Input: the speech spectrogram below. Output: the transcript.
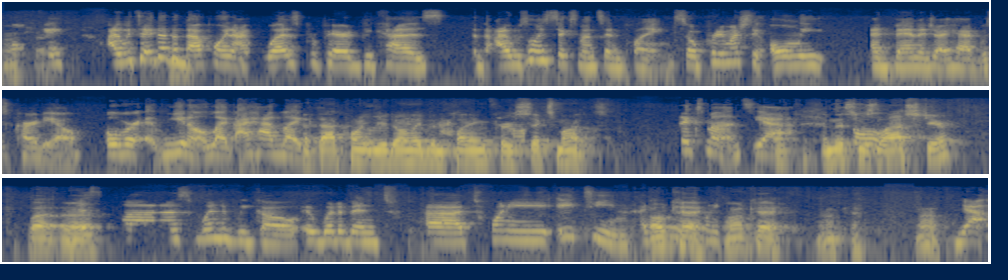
okay. I would say that at that point I was prepared because I was only six months in playing, so pretty much the only advantage I had was cardio over. You know, like I had like at that point you'd only been playing for six months. Six months, yeah. Okay. And this so, was last year. Uh, this was when did we go? It would have been uh, 2018. I think okay. 20- okay. Okay. Oh. Yeah,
